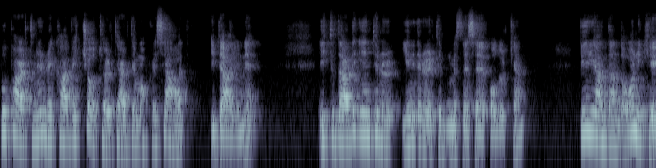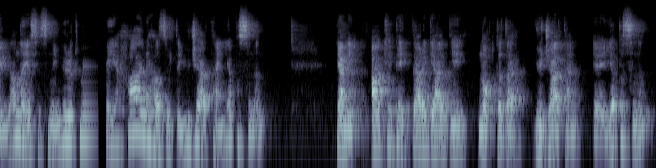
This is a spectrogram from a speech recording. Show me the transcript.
bu partinin rekabetçi otoriter demokrasi idealine iktidarda yeniden, yeniden üretebilmesine sebep olurken, bir yandan da 12 Eylül Anayasası'nı yürütmeyi hali hazırda yücelten yapısının, yani AKP iktidara geldiği noktada yücelten e, yapısının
